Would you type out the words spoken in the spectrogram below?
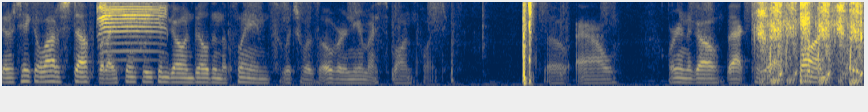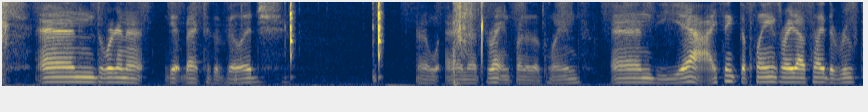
gonna take a lot of stuff, but I think we can go and build in the plains, which was over near my spawn point. So, ow. We're gonna go back to where I spawned, and we're gonna get back to the village. And that's right in front of the plains. And yeah, I think the plains right outside the roofed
